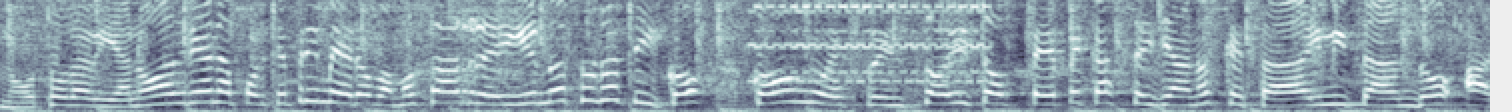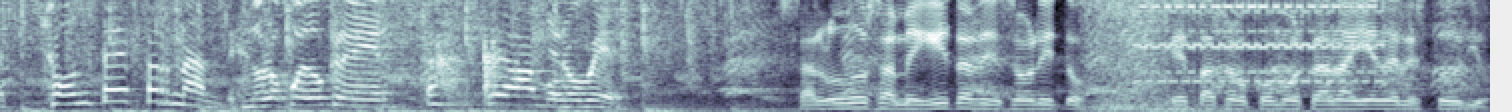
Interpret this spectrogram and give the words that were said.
No, todavía no, Adriana, porque primero vamos a reírnos un ratico con nuestro insólito Pepe Castellanos que está imitando a Chonte Fernández. No lo puedo creer. Veamos. Quiero ver. Saludos amiguitas de Insólito. ¿Qué pasó? ¿Cómo están ahí en el estudio?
